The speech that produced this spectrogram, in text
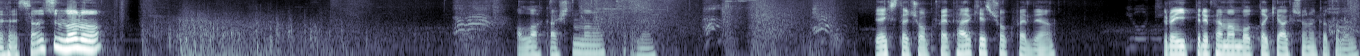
Sensin lan o. Allah kaçtım lan o. Aman. Jax de çok fed. Herkes çok fed ya. Şurayı ittirip hemen bottaki aksiyona katılalım.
